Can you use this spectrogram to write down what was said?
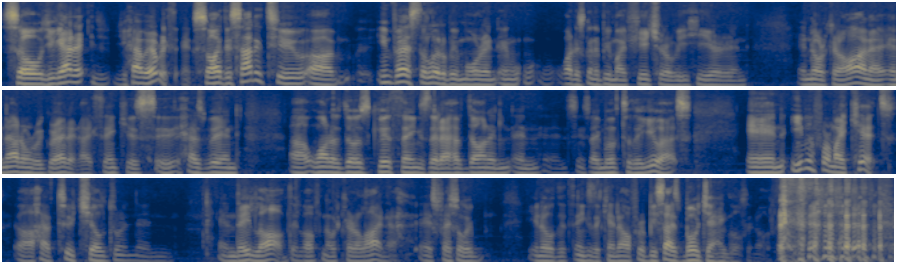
So you got it. You have everything. So I decided to uh, invest a little bit more in, in what is going to be my future over here in in North Carolina, and I don't regret it. I think it's, it has been uh, one of those good things that I have done in, in, in since I moved to the U.S. And even for my kids, uh, I have two children, and and they love they love North Carolina, especially you know the things they can offer besides Bojangles and all. That.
